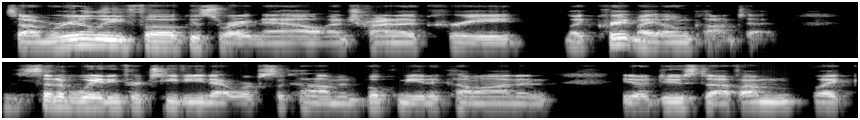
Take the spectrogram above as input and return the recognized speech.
So I'm really focused right now on trying to create like create my own content instead of waiting for TV networks to come and book me to come on and you know do stuff. I'm like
